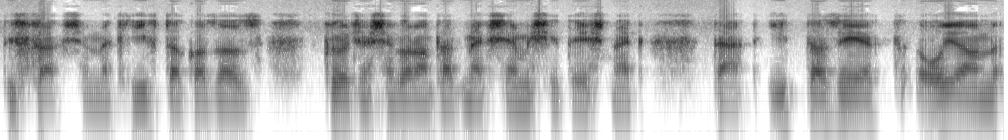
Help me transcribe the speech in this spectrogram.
Distractionnek hívtak, azaz kölcsönösen garantált megsemmisítésnek. Tehát itt azért olyan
